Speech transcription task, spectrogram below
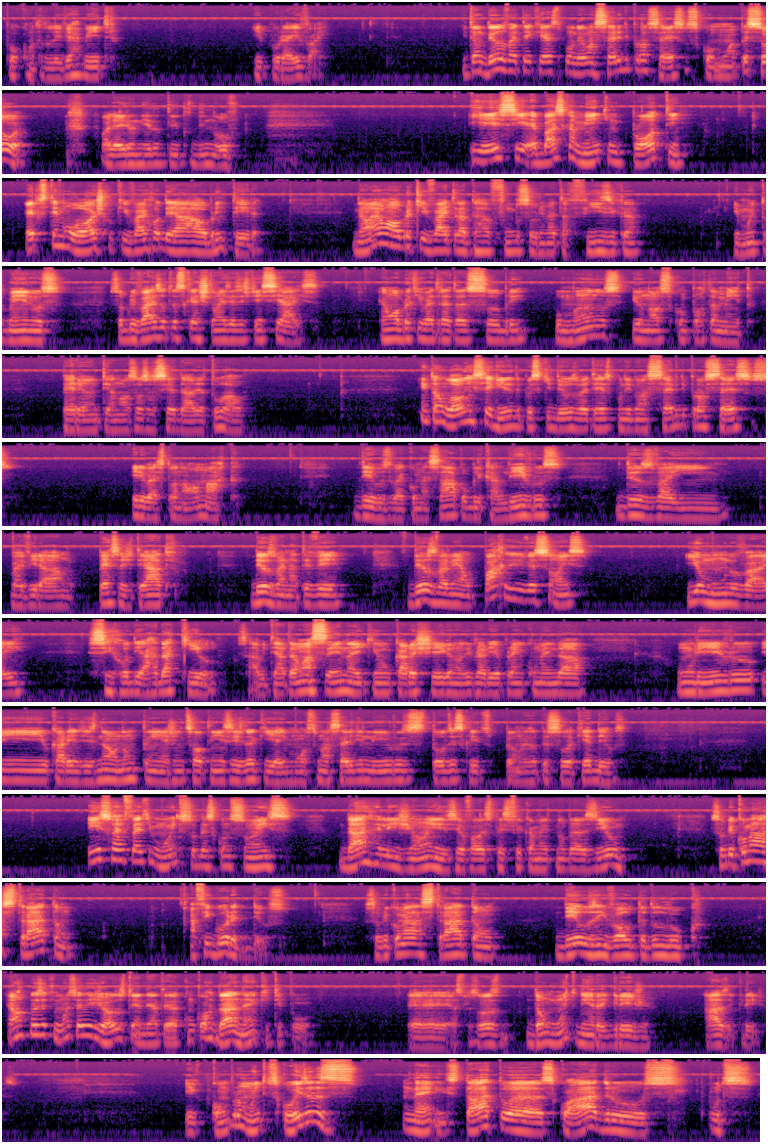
por conta do livre-arbítrio. E por aí vai. Então Deus vai ter que responder uma série de processos como uma pessoa. Olha a ironia do título de novo. E esse é basicamente um plot epistemológico que vai rodear a obra inteira. Não é uma obra que vai tratar a fundo sobre metafísica e muito menos sobre várias outras questões existenciais. É uma obra que vai tratar sobre humanos e o nosso comportamento perante a nossa sociedade atual. Então, logo em seguida, depois que Deus vai ter respondido uma série de processos, ele vai se tornar uma marca. Deus vai começar a publicar livros, Deus vai, em, vai virar uma peça de teatro, Deus vai na TV, Deus vai ganhar um parque de diversões e o mundo vai se rodear daquilo sabe? Tem até uma cena aí que um cara chega na livraria para encomendar um livro e o cara diz: Não, não tem, a gente só tem esses daqui. Aí mostra uma série de livros, todos escritos pela mesma pessoa que é Deus. Isso reflete muito sobre as condições das religiões, eu falo especificamente no Brasil, sobre como elas tratam a figura de Deus, sobre como elas tratam Deus em volta do lucro. É uma coisa que muitos religiosos tendem até a concordar, né? Que tipo, é, as pessoas dão muito dinheiro à igreja, às igrejas. E compram muitas coisas, né? Estátuas, quadros, putz,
